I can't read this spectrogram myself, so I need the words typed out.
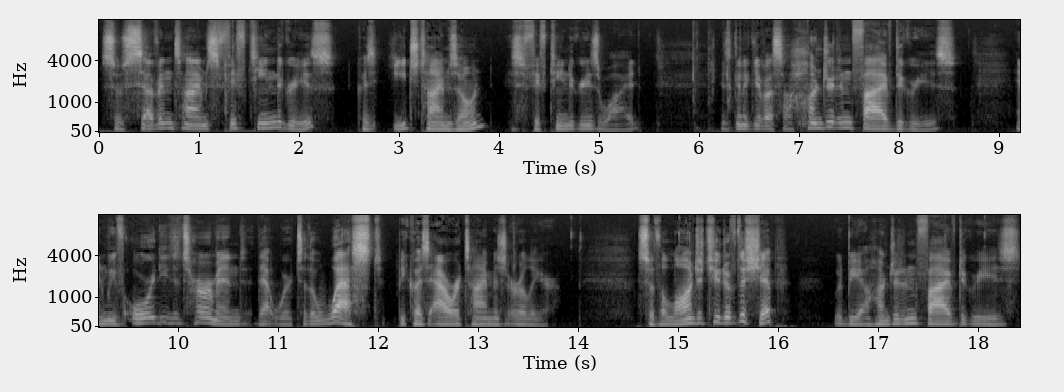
So, seven times 15 degrees, because each time zone is 15 degrees wide, is going to give us 105 degrees. And we've already determined that we're to the west because our time is earlier. So the longitude of the ship would be 105 degrees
